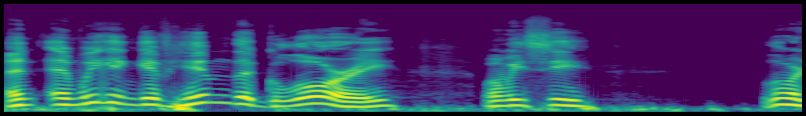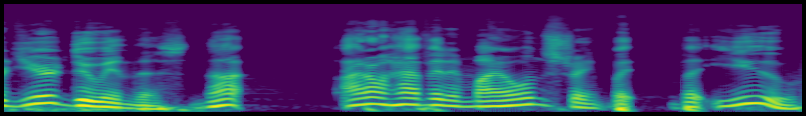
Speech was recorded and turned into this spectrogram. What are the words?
And and we can give him the glory when we see, Lord, you're doing this. Not I don't have it in my own strength, but but you.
